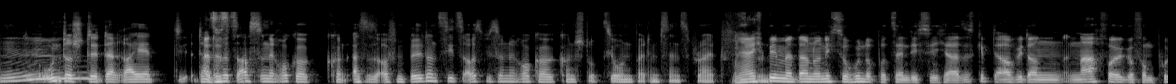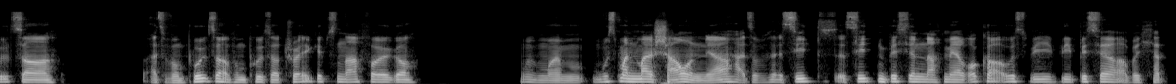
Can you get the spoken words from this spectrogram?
Mm. Unterste der Reihe. Da also hat jetzt auch so eine Rocker, also auf den Bildern sieht es aus wie so eine Rocker-Konstruktion bei dem SenseSprite. Ja, ich bin mir da noch nicht so hundertprozentig sicher. Also es gibt ja auch wieder einen Nachfolger vom Pulsar, also vom Pulsar, vom Pulsar Trail gibt es einen Nachfolger. Muss man, muss man mal schauen, ja. Also es sieht, es sieht ein bisschen nach mehr Rocker aus wie, wie bisher, aber ich habe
